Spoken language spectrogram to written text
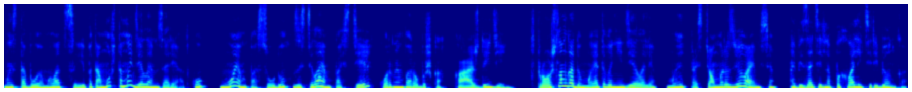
Мы с тобой молодцы, потому что мы делаем зарядку, моем посуду, застилаем постель, кормим воробушка. Каждый день. В прошлом году мы этого не делали. Мы растем и развиваемся. Обязательно похвалите ребенка.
